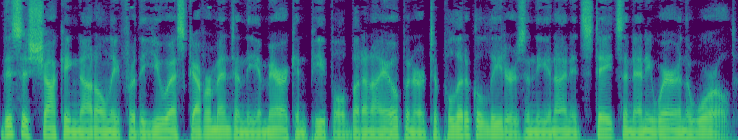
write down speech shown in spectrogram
This is shocking not only for the U.S. government and the American people but an eye opener to political leaders in the United States and anywhere in the world.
